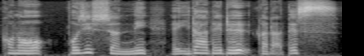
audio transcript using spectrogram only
このポジションにいられるからです。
